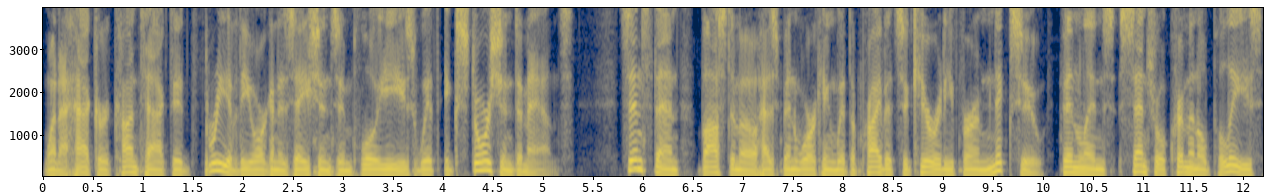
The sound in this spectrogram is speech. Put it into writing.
when a hacker contacted three of the organization's employees with extortion demands. Since then, Vastaamo has been working with the private security firm Nixu, Finland's Central Criminal Police,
